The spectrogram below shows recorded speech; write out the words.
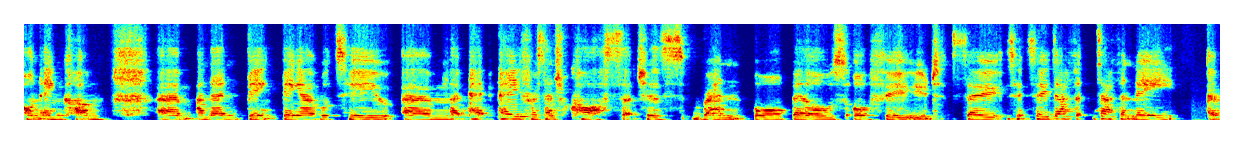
on income um, and then being being able to um, pay, pay, for essential costs such as rent or bills or food. So so, so def- definitely. A,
